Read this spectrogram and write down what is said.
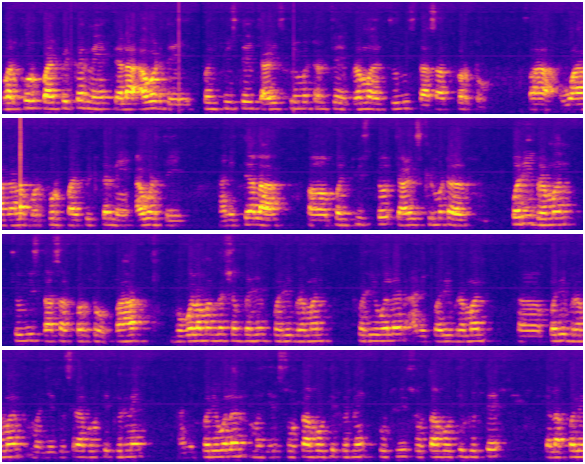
भरपूर पायपीट करणे त्याला आवडते. पंचवीस ते चाळीस किलोमीटरचे भ्रमण चोवीस तासात करतो. पहा वाघाला भरपूर पायपीट करणे आवडते आणि त्याला पंचवीस ते चाळीस किलोमीटर परिभ्रमण चोवीस तासात करतो. पहा भूगोलामधला शब्द हे परिभ्रमण परिवलन आणि परिभ्रमण परिभ्रमण म्हणजे दुसऱ्या भोवती फिरणे आणि परिवलन म्हणजे स्वतःभोवती फिरणे. पृथ्वी स्वतःभोवती फिरते त्याला परि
